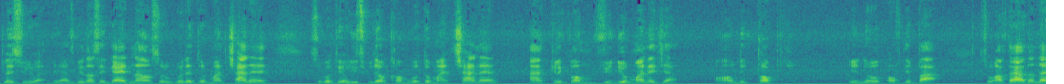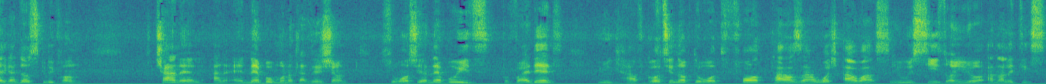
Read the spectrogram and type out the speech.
place you it has given us a guide now so go there to my channel. So go to your youtube.com go to my channel and click on video manager on the top you know of the bar. So after i've done that you can just click on channel and enable monetization. So once you enable it provided you have gotten up to what 4000 watch hours you will see it on your analytics.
